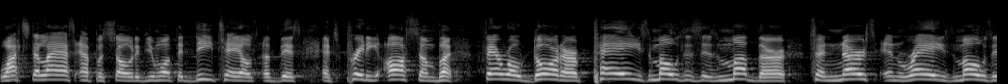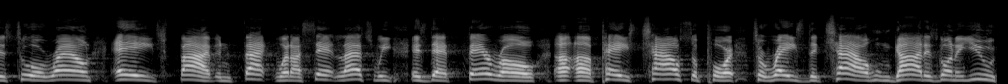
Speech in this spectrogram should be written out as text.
watch the last episode if you want the details of this. It's pretty awesome. But Pharaoh daughter pays Moses' mother to nurse and raise Moses to around age five. In fact, what I said last week is that Pharaoh uh, uh, pays child support to raise the child whom God is going to use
